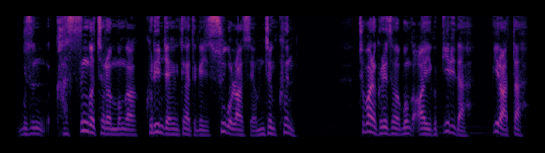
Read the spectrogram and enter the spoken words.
무슨 갓쓴 것처럼 뭔가 그림자 형태 같은 게 쑥 올라왔어요. 엄청 큰. 초반에 그래서 뭔가 아 이거 feel이다. feel 왔다.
